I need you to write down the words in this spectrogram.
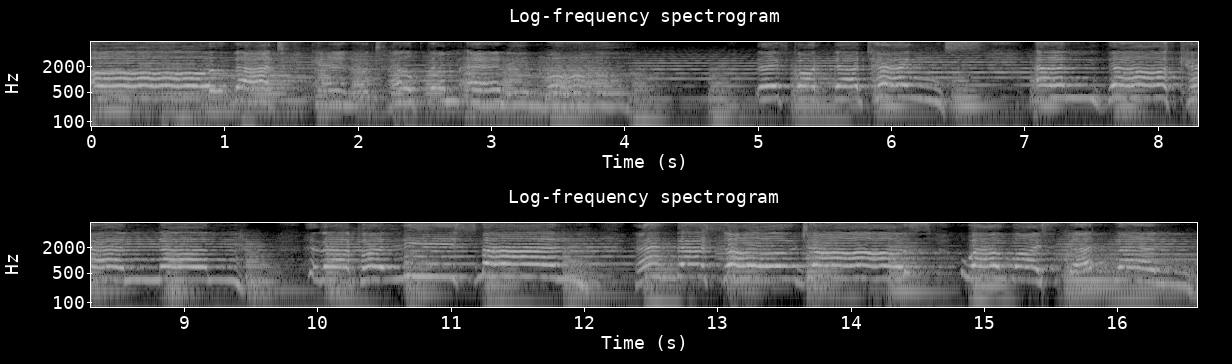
All that cannot help them anymore. They've got their tanks and their cannon, their policemen and their soldiers. Well, why's that then?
